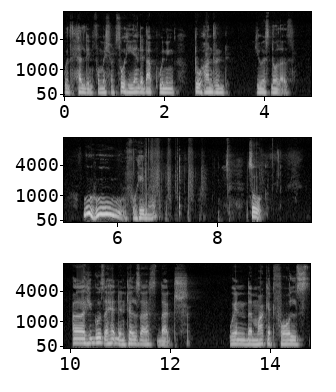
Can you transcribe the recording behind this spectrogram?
withheld information. So he ended up winning 200 us dollars. Woohoo for him eh? so uh, he goes ahead and tells us that when the market falls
